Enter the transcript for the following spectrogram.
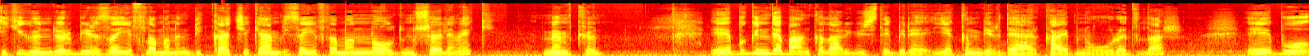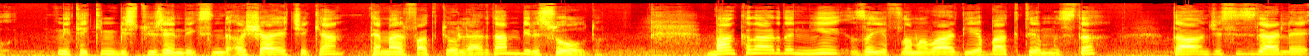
iki gündür bir zayıflamanın, dikkat çeken bir zayıflamanın olduğunu söylemek mümkün. E, bugün de bankalar %1'e yakın bir değer kaybına uğradılar. E, bu nitekim BIST 100 endeksinde aşağıya çeken temel faktörlerden birisi oldu. Bankalarda niye zayıflama var diye baktığımızda daha önce sizlerle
